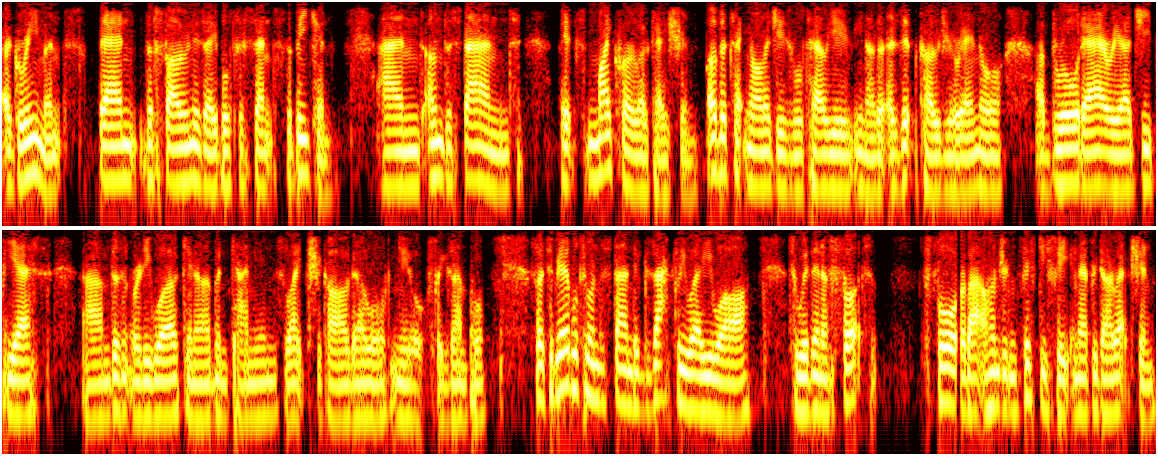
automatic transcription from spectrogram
agreements, then the phone is able to sense the beacon and understand its micro-location. Other technologies will tell you, you know, that a zip code you're in or a broad area GPS doesn't really work in urban canyons like Chicago or New York, for example. So to be able to understand exactly where you are to within a foot for about 150 feet in every direction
